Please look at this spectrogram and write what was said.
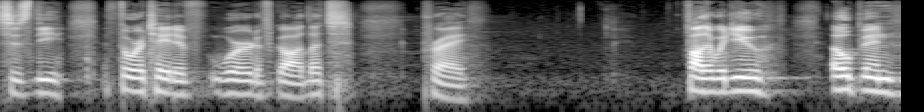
This is the authoritative word of God. Let's pray. Father, would you open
